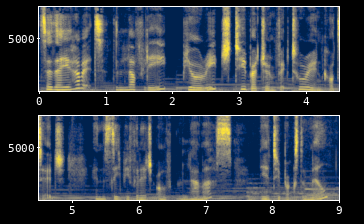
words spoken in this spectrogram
So there you have it, the lovely Bure Reach two bedroom Victorian cottage in the sleepy village of Lammas near to Buxton Mill.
